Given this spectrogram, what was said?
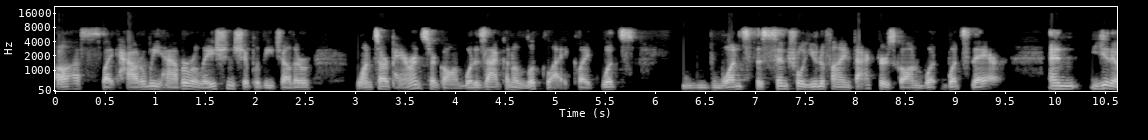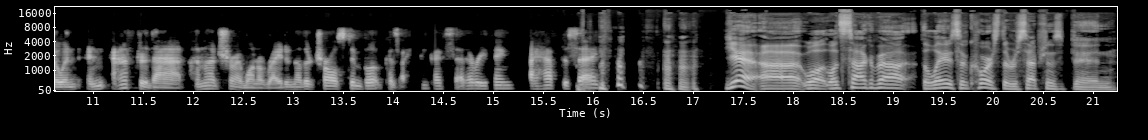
us like how do we have a relationship with each other once our parents are gone what is that going to look like like what's once the central unifying factor is gone what what's there and you know and and after that i'm not sure i want to write another charleston book because i think i've said everything i have to say Yeah. Uh, well, let's talk about the latest. Of course, the reception has been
